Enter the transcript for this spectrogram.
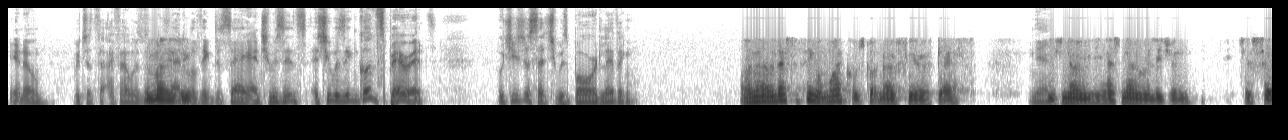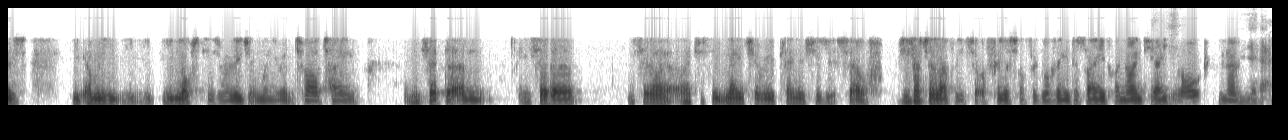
you know, which I th- I thought was an Amazing. incredible thing to say. And she was in, she was in good spirits, but she just said she was bored living. I know. and That's the thing. Well, Michael's got no fear of death. Yeah. He's no, he has no religion. He just says, he, I mean, he, he he lost his religion when he went to Artane, and he said that, um, he said, uh, he said, I, I just think nature replenishes itself, which is such a lovely sort of philosophical thing to say for a 98 year old, you know. Yeah.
